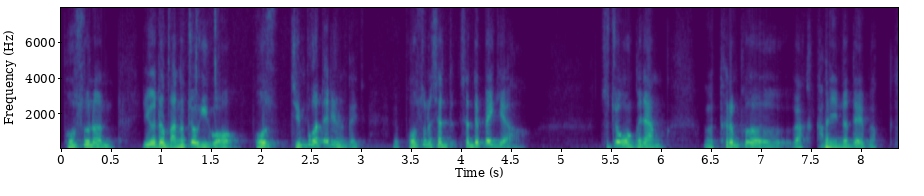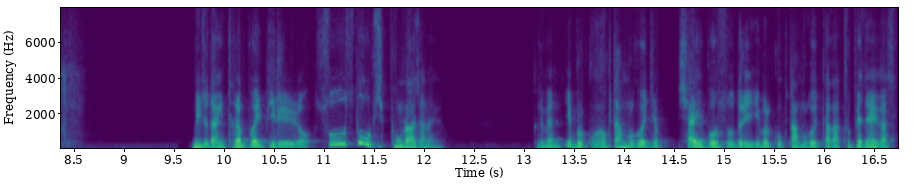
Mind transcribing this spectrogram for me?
보수는 이 얻어맞는 쪽이고 보수, 진보가 때리는 거지. 보수는 샌드, 샌드백이야. 저쪽은 그냥 어, 트럼프가 가만히 있는데 막 민주당이 트럼프의 비리로 수도 없이 폭로하잖아요. 그러면 입을 꾹 다물고 이제 shy 보수들이 입을 꾹 다물고 있다가 투표장에 가서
